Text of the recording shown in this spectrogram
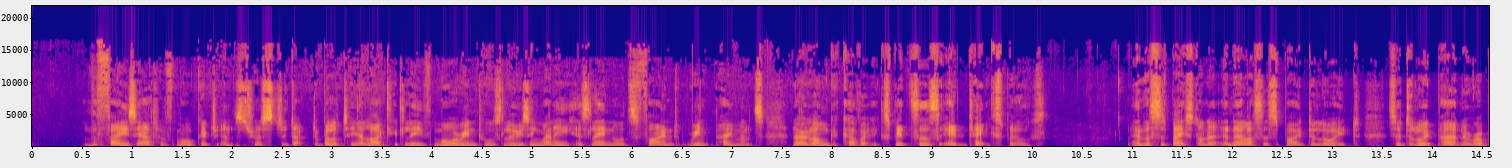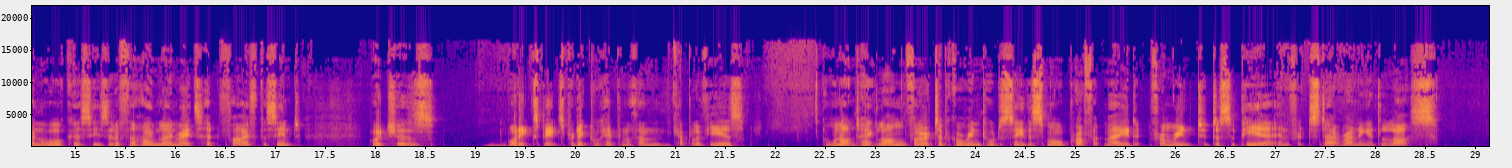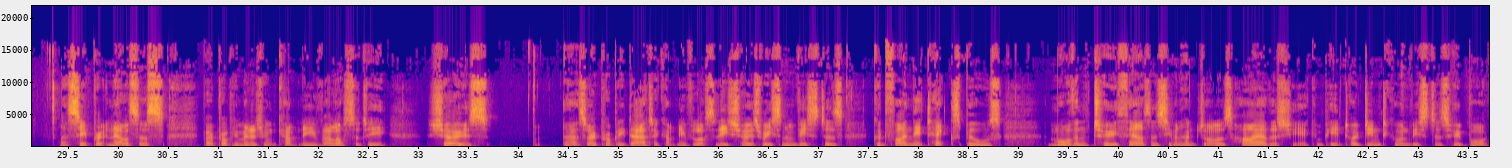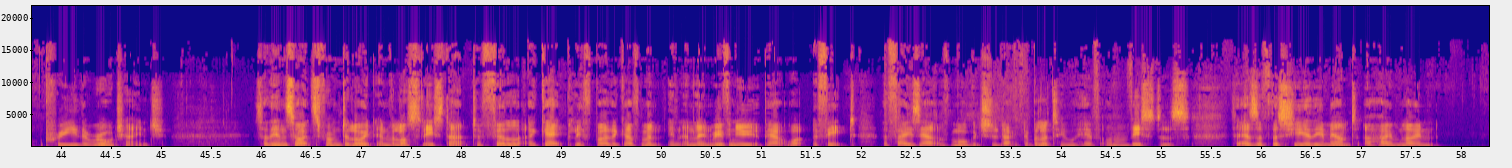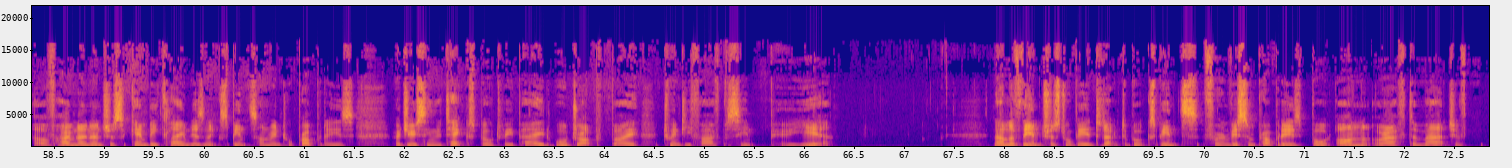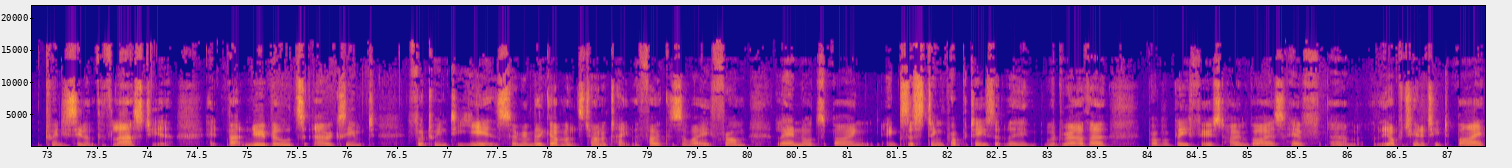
the phase out of mortgage interest deductibility are likely to leave more rentals losing money as landlords find rent payments no longer cover expenses and tax bills. And this is based on an analysis by Deloitte. So, Deloitte partner Robyn Walker says that if the home loan rates hit 5%, which is what experts predict will happen within a couple of years, it will not take long for a typical rental to see the small profit made from rent to disappear and for it to start running at a loss. A separate analysis by property management company Valocity shows, uh, sorry, property data company Valocity shows recent investors could find their tax bills more than $2,700 higher this year compared to identical investors who bought pre the rule change. So the insights from Deloitte and Valocity start to fill a gap left by the government and inland revenue about what effect the phase out of mortgage deductibility will have on investors. So as of this year, the amount a home loan of home loan interest can be claimed as an expense on rental properties, reducing the tax bill to be paid, will drop by 25% per year. None of the interest will be a deductible expense for investment properties bought on or after March of 27th of last year, but new builds are exempt for 20 years. So remember, the government's trying to take the focus away from landlords buying existing properties that they would rather probably first home buyers have um, the opportunity to buy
